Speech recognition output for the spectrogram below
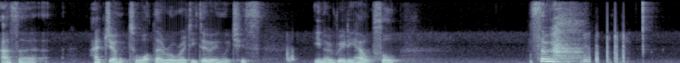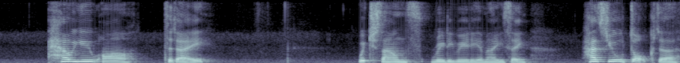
as a adjunct to what they're already doing, which is, you know, really helpful. So, how you are today, which sounds really, really amazing. Has your doctor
